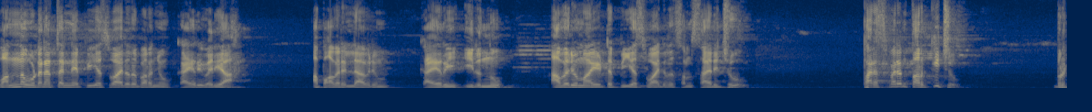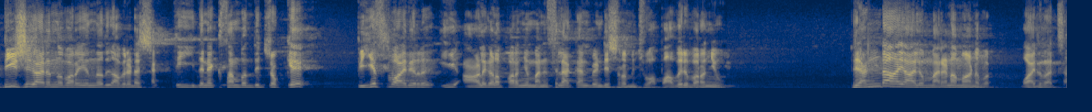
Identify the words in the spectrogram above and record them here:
വന്ന ഉടനെ തന്നെ പി എസ് വാര്യർ പറഞ്ഞു കയറി വരിക. അപ്പൊ അവരെല്ലാവരും കയറി ഇരുന്നു. അവരുമായിട്ട് പി എസ് വാര്യർ സംസാരിച്ചു. പരസ്പരം തർക്കിച്ചു. ബ്രിട്ടീഷുകാരെന്ന് പറയുന്നത് അവരുടെ ശക്തി ഇതിനെ സംബന്ധിച്ചൊക്കെ പി എസ് വാര്യർ ഈ ആളുകളെ പറഞ്ഞ് മനസ്സിലാക്കാൻ വേണ്ടി ശ്രമിച്ചു. അപ്പൊ അവർ പറഞ്ഞു രണ്ടായാലും മരണമാണ് വാര്യറച്ച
